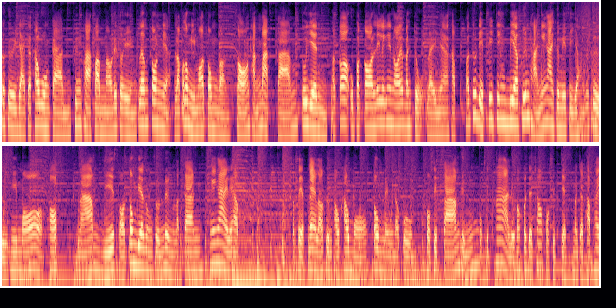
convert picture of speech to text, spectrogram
ก็คืออยากจะเข้าวงการพึ่งพาความเมาด้วยตัวเอง เริ่มต้นเนี่ยเราก็ต้องมีหม้อต้มก่อน 2 ถังหมัก 3 ตู้เย็น แล้วก็อุปกรณ์เล็กๆน้อยๆบรรจุอะไรเงี้ยครับวัตถุดิบที่จริงเบียร์พื้นฐานง่ายๆ คือมี 4 อย่างก็คือ มีหม้อท็อปน้ำยีสต์ต่อต้มเบียร์001 หลักการง่าย ๆ เลยครับสเต็ปแรกแล้วคือเอาเข้าหม้อต้มในอุณหภูมิ 63 ถึง 65 หรือบางคนจะชอบ 67 มันจะทำให้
